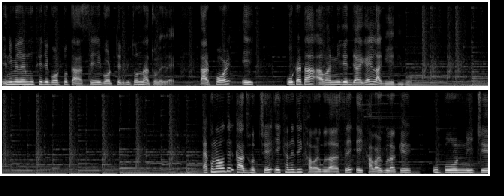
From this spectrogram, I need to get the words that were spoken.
অ্যানিমেলের মুখে যে গর্তটা আছে, এই গর্তের ভিতর না চলে যায়। তারপর এই কোটাটা আবার নিজের জায়গায় লাগিয়ে দিব। এখন আমাদের কাজ হচ্ছে এখানে যে খাবারগুলো আছে, এই খাবারগুলোকে উপর, নিচে,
